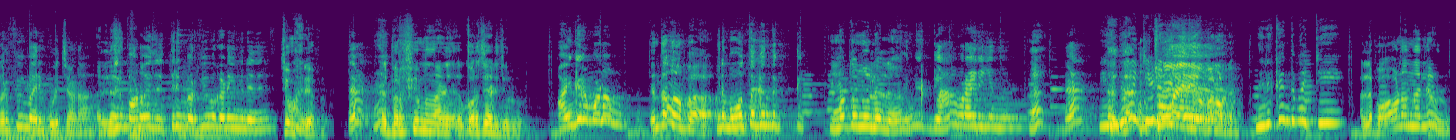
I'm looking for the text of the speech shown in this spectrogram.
പെർഫ്യൂം മാരി കുളിച്ചാടാ. ഇത്തിരി മണോ ഇത്? ഇത്തിരി പെർഫ്യൂം ഒക്കെ അടിക്കുന്നതിന് ഇതിന്? ചുമ്മാ പെർഫ്യൂം കുറച്ച് അടിച്ചുള്ളൂ. ഭയങ്കര മണം? എന്താപ്പാ എന്റെ മുഖത്തൊക്കെ എന്ത് ഇങ്ങോട്ടൊന്നുമില്ലല്ലോ ഗ്ലാമർ ആയിരിക്കുന്നു. നിനക്ക് എന്ത് പറ്റി? അല്ല പോകണമെന്നല്ലേ ഉള്ളൂ.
